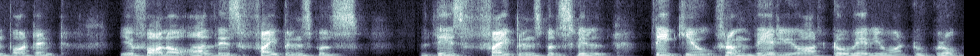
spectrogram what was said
important you follow all these five principles these five principles will take you from where you are to where you want to grow.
